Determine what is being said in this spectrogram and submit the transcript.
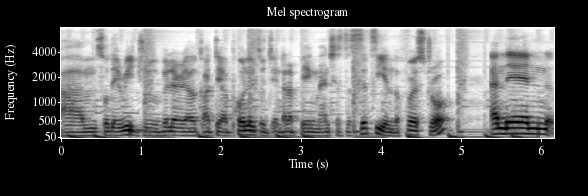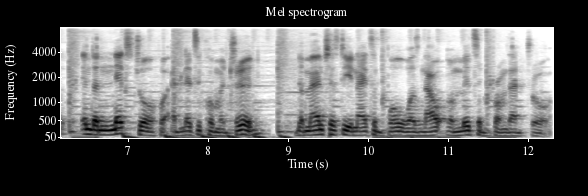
Um, so they redrew. Villarreal got their opponents, which ended up being Manchester City in the first draw. And then in the next draw for Atletico Madrid, the Manchester United ball was now omitted from that draw,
